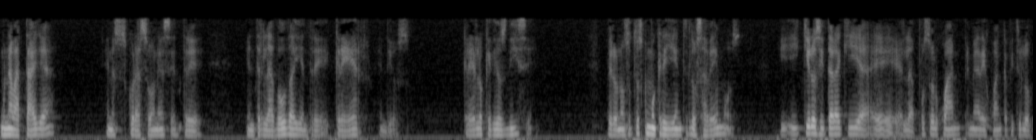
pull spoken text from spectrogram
una batalla en nuestros corazones entre, entre la duda y entre creer en Dios. creer lo que Dios dice. Pero nosotros como creyentes lo sabemos. Y, quiero citar aquí eh, al apóstol Juan, primera de Juan capítulo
